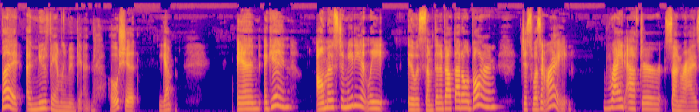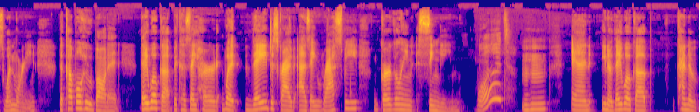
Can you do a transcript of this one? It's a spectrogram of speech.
but a new family moved in. Oh shit. Yep. And again, almost immediately, it was something about that old barn just wasn't right. Right after sunrise one morning, the couple who bought it, they woke up because they heard what they describe as a raspy, gurgling singing. What? Mm hmm And, you know, they woke up kind of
